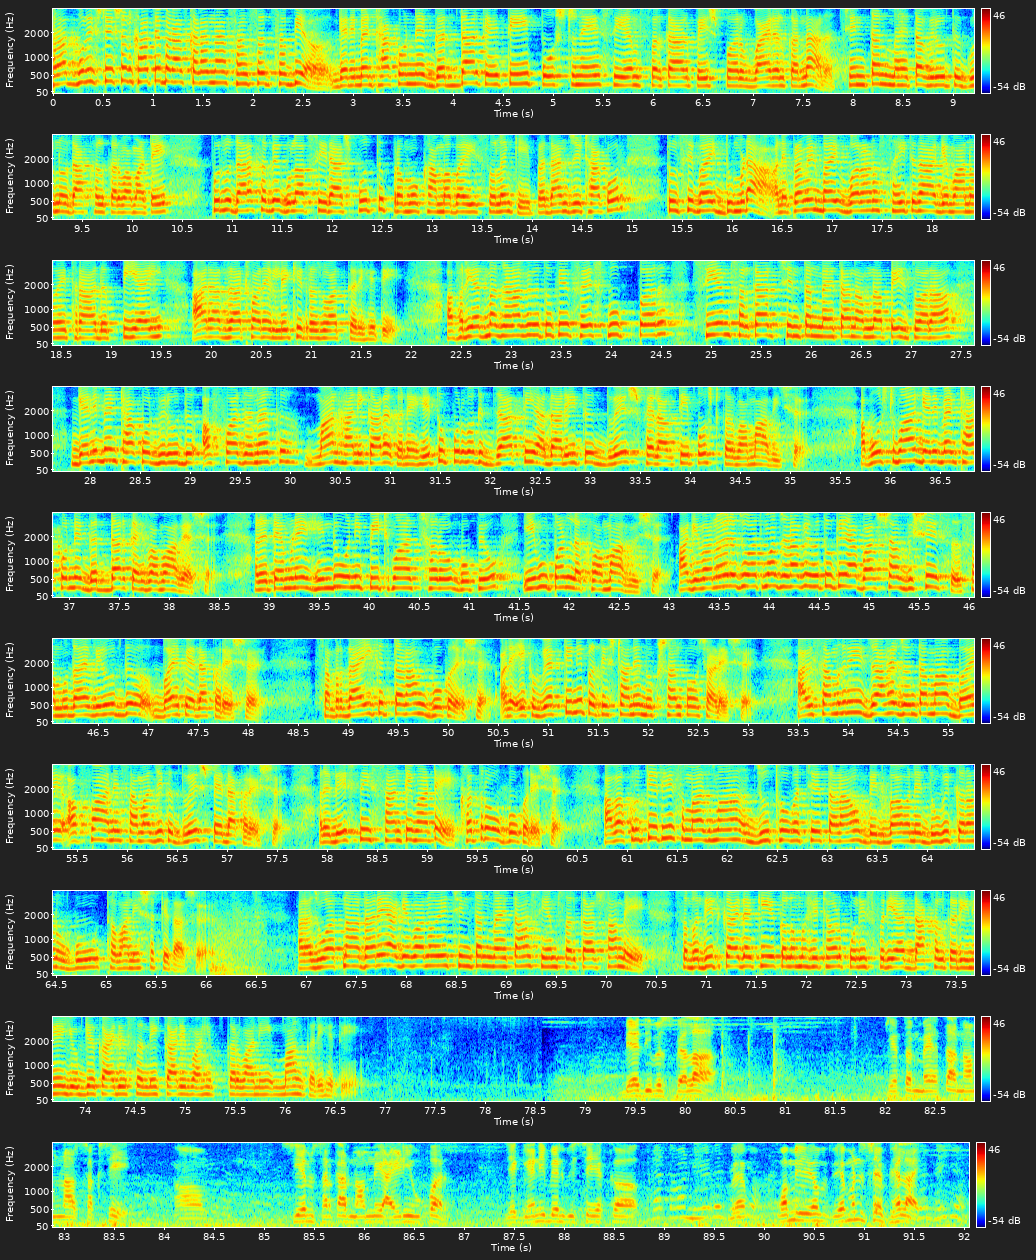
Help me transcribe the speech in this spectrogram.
Tharad police station ખાતે બનાસકાંઠાના સંસદ સભ્ય ગેનીબેન ઠાકોરને ગદ્દાર કહેતી પોસ્ટને સીએમ સરકાર પેજ પર વાયરલ કરનાર ચિંતન મહેતા વિરુદ્ધ ગુનો દાખલ કરવા માટે પૂર્વ ધારાસભ્ય ગુલાબસિંહ રાજપૂત, પ્રમુખ આંબાભાઈ સોલંકી, પ્રધાનજી ઠાકોર, તુલસીભાઈ ધુમડા અને પ્રવીણભાઈ વરણ સહિતના આગેવાનોએ થરાદ પીઆઈ આર આર રાઠવાને લેખિત રજૂઆત કરી હતી. આ ફરિયાદમાં જણાવ્યું હતું કે ફેસબુક પર સીએમ સરકાર ચિંતન મહેતા નામના પેજ દ્વારા ગેનીબેન ઠાકોર વિરુદ્ધ અફવાજનક, માનહાનિકારક અને હેતુપૂર્વક જાતિ આધારિત દ્વેષ ફેલાવતી પોસ્ટ કરવામાં આવી છે. આ પોસ્ટમાં ગેનીબેન ઠાકોરને ગદ્દાર કહેવામાં આવ્યા છે અને તેમણે હિન્દુઓની પીઠમાં છરો ગોપ્યો એવું પણ લખવામાં આવ્યું છે. આગેવાનોએ રજૂઆતમાં જણાવ્યું હતું કે આ ભાષા વિશેષ સમુદાય વિરુદ્ધ ભય પેદા કરે છે. સાંપ્રદાયિક તણાવ ઊભો કરે છે અને એક વ્યક્તિની પ્રતિષ્ઠાને નુકસાન પહોંચાડે છે. આવી સામગ્રી જાહેર જનતામાં ભય, અફવા અને સામાજિક દ્વેષ પેદા કરે છે અને દેશની શાંતિ માટે ખતરો ઊભો કરે છે. આવા કૃત્યથી સમાજમાં જૂથો વચ્ચે તણાવ, ભેદભાવ અને ધ્રુવીકરણ ઊભું થવાની શક્યતા છે. રજૂઆતના આધારે આગેવાનોએ ચિંતન મહેતા, સીએમ સરકાર સામે સંબંધિત કાયદાકીય કલમો હેઠળ પોલીસ ફરિયાદ દાખલ કરીને યોગ્ય કાયદેસરની કાર્યવાહી કરવાની માંગ કરી હતી. બે દિવસ પહેલાં ચેતન મહેતા નામના શખ્સે સીએમ સરકાર નામની આઈડી ઉપર જે ગેનીબેન વિશે એક કોમી વેમનસે ફેલાય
